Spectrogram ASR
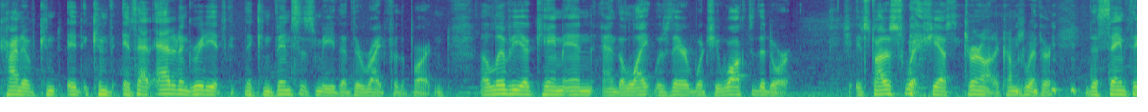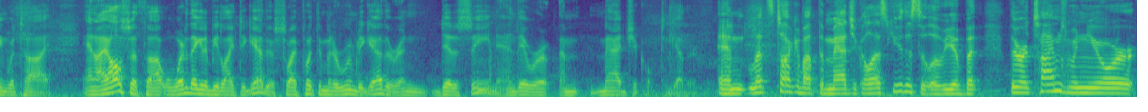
kind of con- it, con- it's that added ingredient that convinces me that they're right for the part. And Olivia came in, and the light was there when she walked through the door. It's not a switch; she has to turn on. It comes with her. the same thing with Tye. And I also thought, well, what are they going to be like together? So I put them in a room together and did a scene, and they were um, magical together. And let's talk about the magic. I'll ask you this, Olivia, but there are times when you're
